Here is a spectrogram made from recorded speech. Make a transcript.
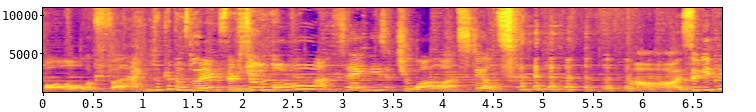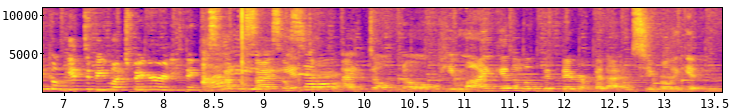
ball of fun. Look at those legs, they're so long. I'm saying he's a chihuahua on stilts. Aw, so do you think he'll get to be much bigger, or do you think this is about the size he'll you stay? know, I don't know. He might get a little bit bigger, but I don't see him really getting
